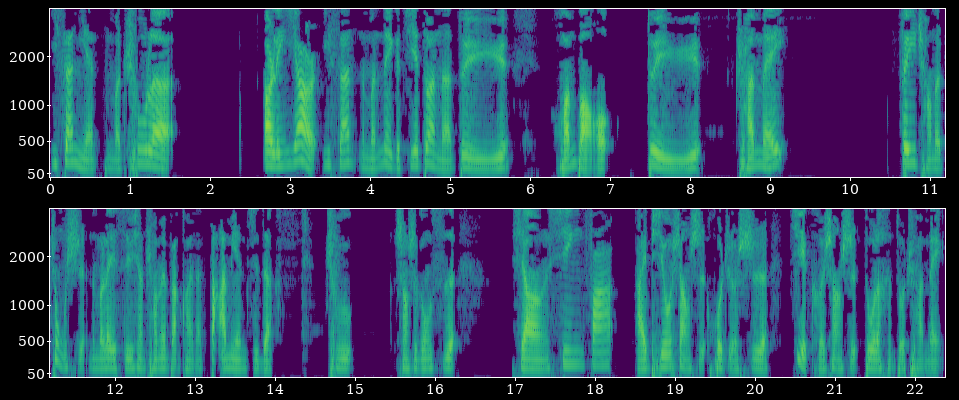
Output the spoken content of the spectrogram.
一三年，那么出了二零一二一三，那么那个阶段呢，对于环保，对于传媒。非常的重视，那么类似于像传媒板块呢，大面积的出上市公司，像新发 IPO 上市或者是借壳上市，多了很多传媒。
